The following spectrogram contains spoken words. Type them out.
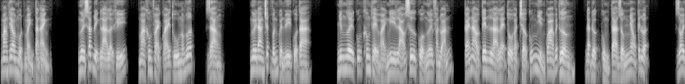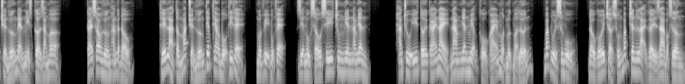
mang theo một mảnh tàn ảnh. Ngươi xác định là lợi khí, mà không phải quái thú móng vuốt, giang. Ngươi đang chất vấn quyền uy của ta. Nhưng ngươi cũng không thể hoài nghi lão sư của ngươi phán đoán, cái nào tên là lệ tổ vật trở cũng nhìn qua vết thương, đạt được cùng ta giống nhau kết luận doi chuyển hướng đèn nịt cờ giang mơ. Cái sau hướng hắn gật đầu. Thế là tầm mắt chuyển hướng tiếp theo bộ thi thể, một vị bụng vệ, diện mục xấu xí trung niên nam nhân. Hắn chú ý tới cái này nam nhân miệng cổ quái một mực mở lớn, bắp đùi sưng vụ đầu gối trở xuống bắp chân lại gầy ra bọc xương,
